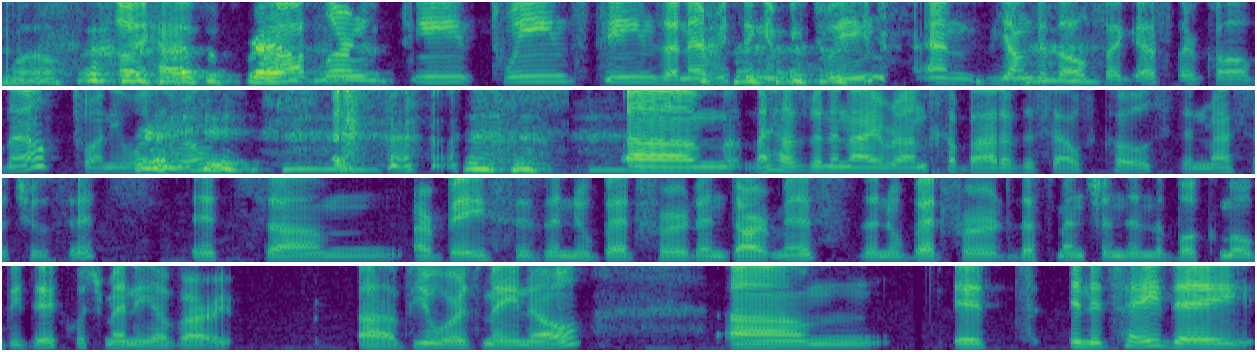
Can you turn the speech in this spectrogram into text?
Wow. so I have toddlers, teen, tweens, teens, and everything in between, and young adults, I guess they're called now, 21 year old. um, my husband and I run Chabad of the South Coast in Massachusetts. It's um, our base is in New Bedford and Dartmouth. The New Bedford that's mentioned in the book Moby Dick, which many of our uh, viewers may know. Um, it in its heyday,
